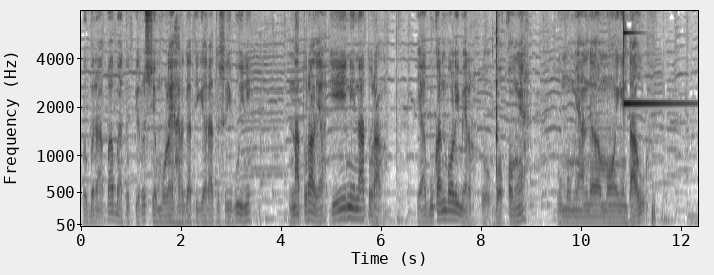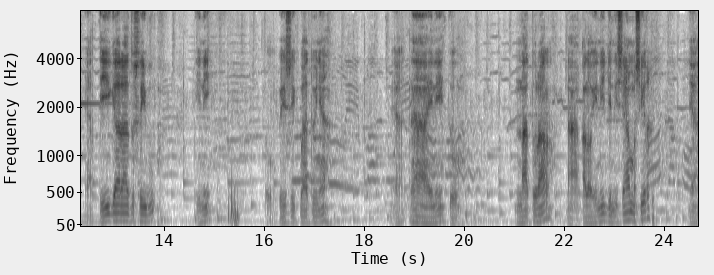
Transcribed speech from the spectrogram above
beberapa batu virus yang mulai harga 300.000 ini Natural ya Ini natural. Ya bukan polimer. Tuh bokongnya. Umumnya anda mau ingin tahu ya 300.000 ini tuh fisik batunya. Ya nah ini tuh natural. Nah kalau ini jenisnya Mesir. Ya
